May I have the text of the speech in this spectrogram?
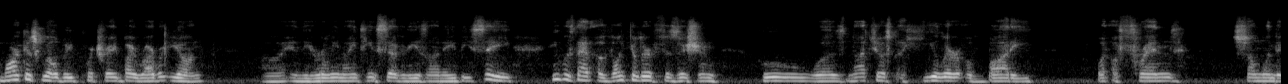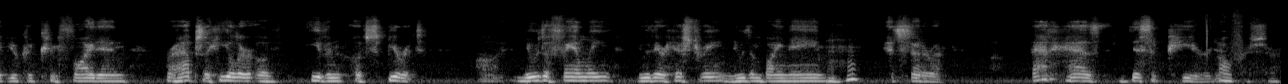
Marcus Welby, portrayed by Robert Young uh, in the early 1970s on ABC, he was that avuncular physician who was not just a healer of body, but a friend, someone that you could confide in, perhaps a healer of even of spirit. Uh, knew the family, knew their history, knew them by name, Mhm. etc. That has disappeared. Oh, for sure.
